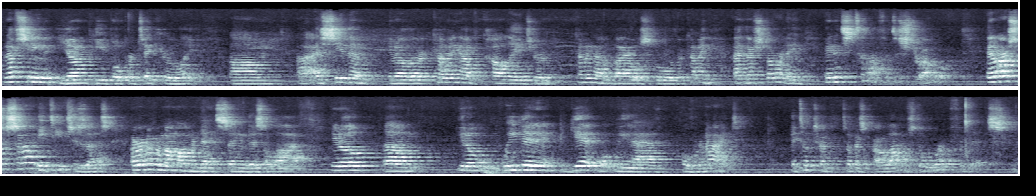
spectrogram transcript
and I've seen young people particularly, um, I see them, you know, they're coming out of college or coming out of Bible school, they're coming and they're starting, and it's tough, it's a struggle. And our society teaches us. I remember my mom and dad saying this a lot. You know, um, you know, we didn't get what we have overnight. It took, took us our lives to work for this.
